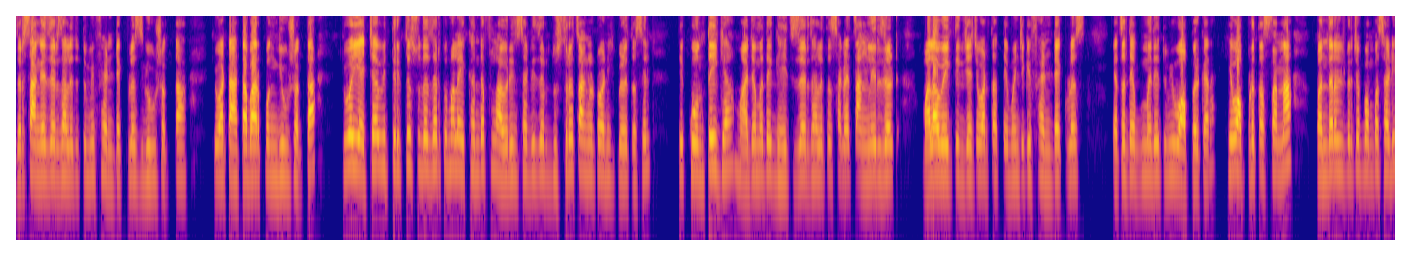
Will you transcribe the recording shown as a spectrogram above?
जर सांगायचं जर झालं तर तुम्ही फॅन्टेक प्लस घेऊ शकता किंवा टाटा बार पण घेऊ शकता किंवा याच्या व्यतिरिक्त सुद्धा जर तुम्हाला एखादं फ्लॉवरिंगसाठी जर दुसरं चांगलं टॉनिक मिळत असेल ते कोणतंही घ्या. माझ्या मते घ्यायचं जर झालं तर सगळ्यात चांगले रिझल्ट मला वैयक्तिक ज्याचे वाटतात ते म्हणजे की फॅन्टेक प्लस याचा त्यामध्ये तुम्ही वापर करा. हे वापरत असताना पंधरा लिटरच्या पंपासाठी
